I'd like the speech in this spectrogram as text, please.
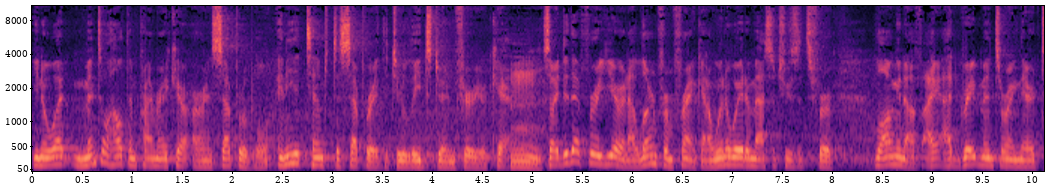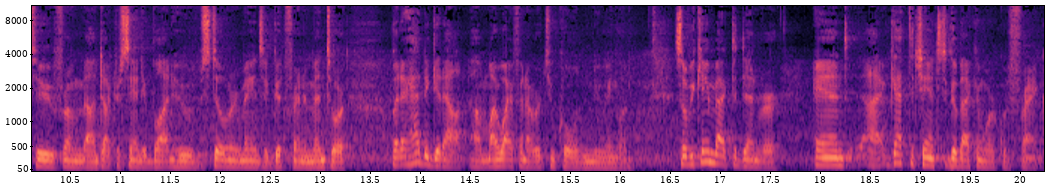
you know what, mental health and primary care are inseparable. Any attempt to separate the two leads to inferior care. Mm. So I did that for a year and I learned from Frank and I went away to Massachusetts for long enough. I had great mentoring there too from uh, Dr. Sandy Blount, who still remains a good friend and mentor. But I had to get out. Um, my wife and I were too cold in New England. So we came back to Denver and I got the chance to go back and work with Frank.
